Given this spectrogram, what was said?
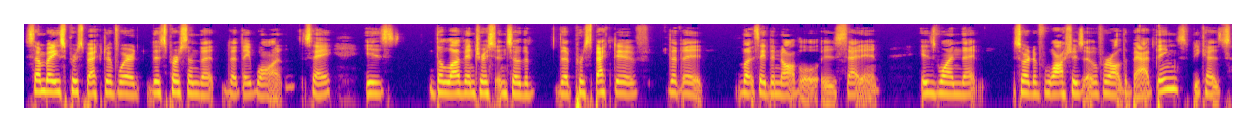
somebody's perspective where this person that that they want say is the love interest and so the the perspective that the let's say the novel is set in is one that sort of washes over all the bad things because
